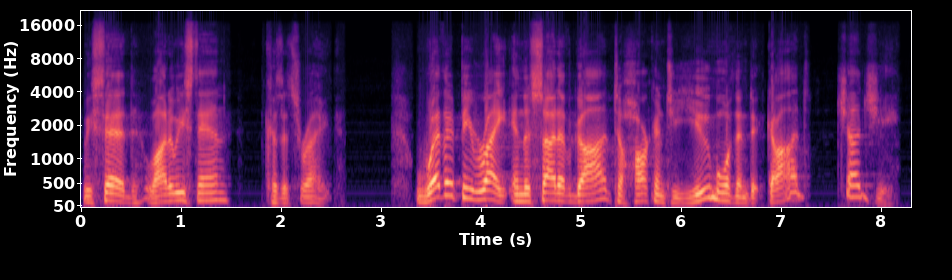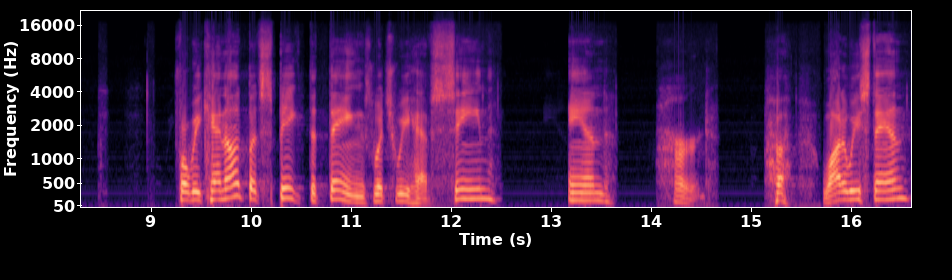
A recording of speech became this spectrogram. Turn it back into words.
we said, why do we stand? Because it's right. Whether it be right in the sight of God to hearken to you more than to God, judge ye. For we cannot but speak the things which we have seen and heard. Why do we stand?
